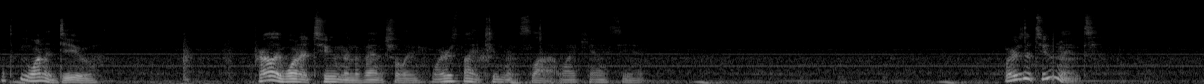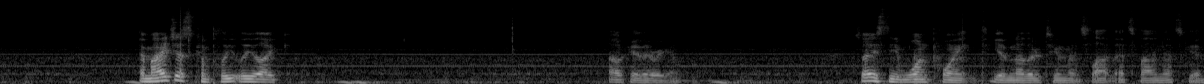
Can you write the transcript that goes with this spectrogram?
What do we want to do? Probably want a attunement eventually. Where's my attunement slot? Why can't I see it? Where's attunement? Am I just completely like... Okay, there we go. So I just need one point to get another attunement slot. That's fine, that's good.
